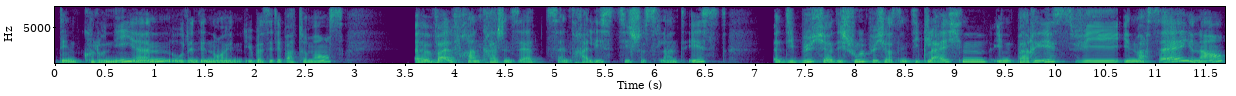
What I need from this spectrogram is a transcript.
den Kolonien oder in den neuen Überseedepartements, äh, weil Frankreich ein sehr zentralistisches Land ist, äh, die Bücher, die Schulbücher sind die gleichen in Paris wie in Marseille, na?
